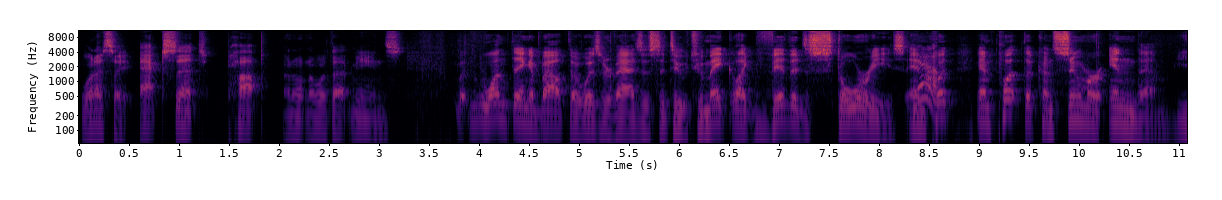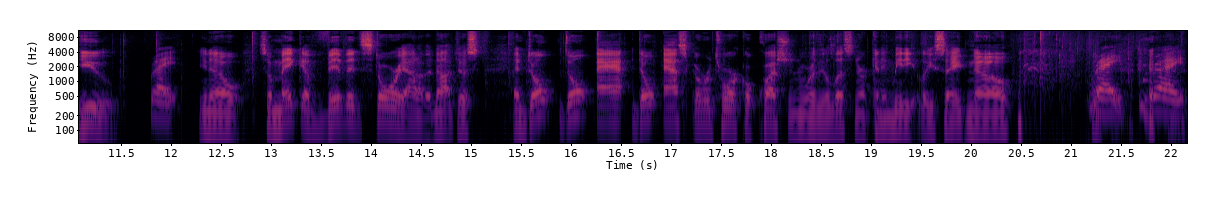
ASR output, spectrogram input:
what I say accent pop. I don't know what that means. But one thing about the Wizard of Ads is to to, to make like vivid stories and Yeah. put and put the consumer in them. You Right. you know so make a vivid story out of it not just and don't don't a, don't ask a rhetorical question where the listener can immediately say no Right. Right.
